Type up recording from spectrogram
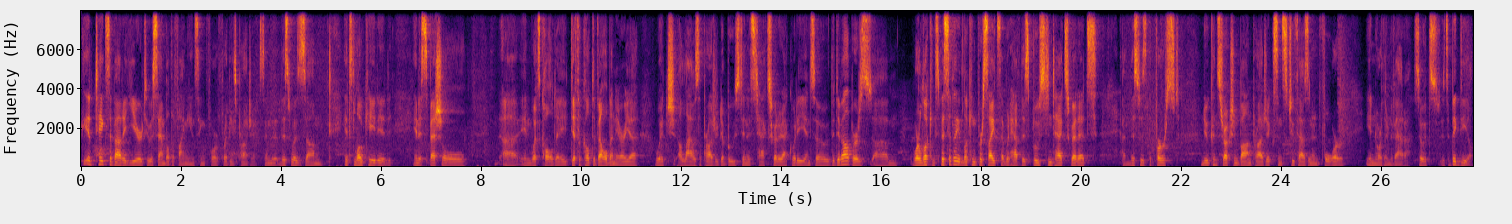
It takes about a year to assemble the financing for, for these projects. And this was, um, it's located in a special, uh, in what's called a difficult development area, which allows the project a boost in its tax credit equity. And so the developers um, were looking, specifically looking for sites that would have this boost in tax credits. And this was the first new construction bond project since 2004 in northern Nevada. So it's, it's a big deal.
